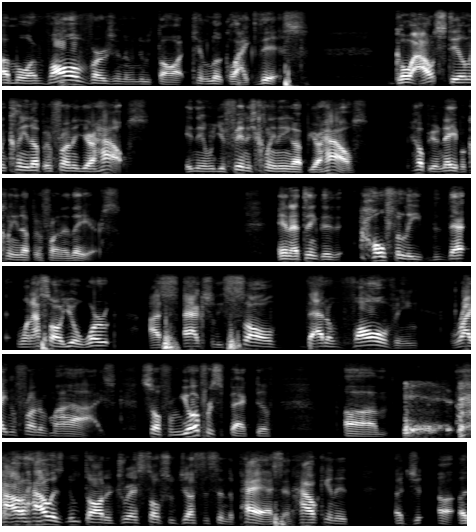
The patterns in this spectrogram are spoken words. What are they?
a more evolved version of New Thought can look like this: go out, steal, and clean up in front of your house, and then when you finish cleaning up your house, help your neighbor clean up in front of theirs and I think that hopefully that when I saw your work, I actually saw that evolving right in front of my eyes. So, from your perspective, um, how how has New Thought addressed social justice in the past, and how can it uh,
